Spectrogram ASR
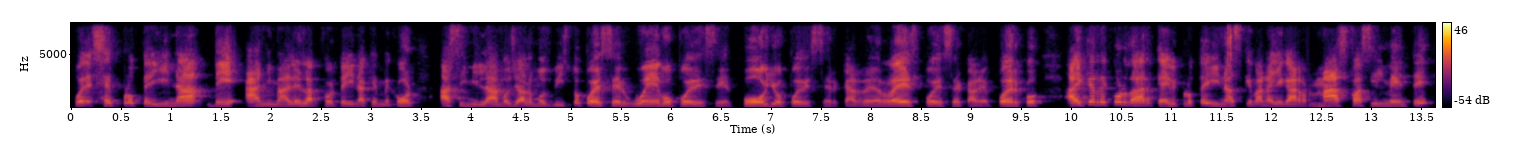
Puede ser proteína de animales, la proteína que mejor asimilamos, ya lo hemos visto, puede ser huevo, puede ser pollo, puede ser carne de res, puede ser carne de puerco. Hay que recordar que hay proteínas que van a llegar más fácilmente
